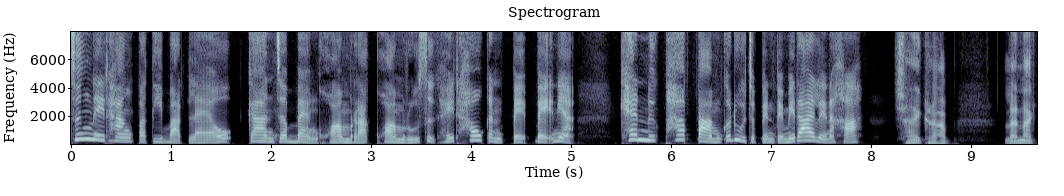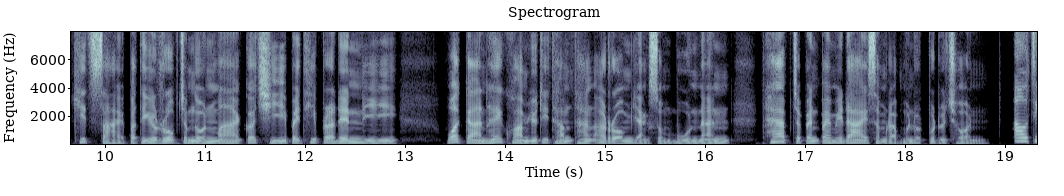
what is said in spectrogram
ซึ่งในทางปฏิบัติแล้ว การจะแบ่งความรักความรู้สึกให้เท่ากันเป๊ะๆเนี่ย แค่นึกภาพตามก็ดูจะเป็นไปไม่ได้เลยนะคะ ใช่ครับ และนักคิดสายปฏิรูปจำนวนมากก็ชี้ไปที่ประเด็นนี้ ว่าการให้ความยุติธรรมทางอารมณ์อย่างสมบูรณ์นั้น แทบจะเป็นไปไม่ได้สำหรับมนุษย์ปุถุชน เอาจ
